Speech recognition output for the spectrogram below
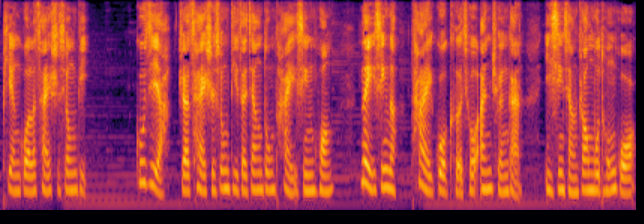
骗过了蔡氏兄弟。估计啊，这蔡氏兄弟在江东太心慌，内心呢太过渴求安全感，一心想招募同伙，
